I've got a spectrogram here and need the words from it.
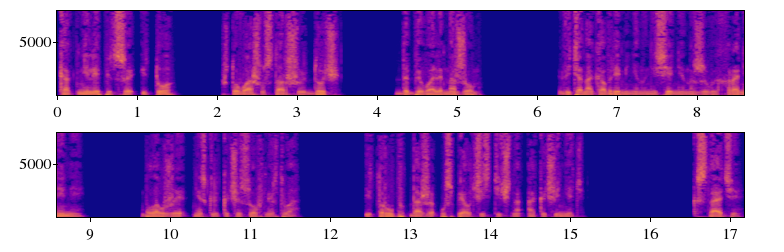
Как не лепится и то, что вашу старшую дочь добивали ножом, ведь она ко времени нанесения ножевых ранений была уже несколько часов мертва, и труп даже успел частично окоченеть. Кстати,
